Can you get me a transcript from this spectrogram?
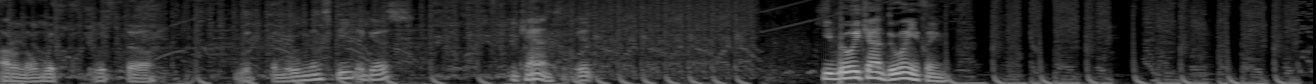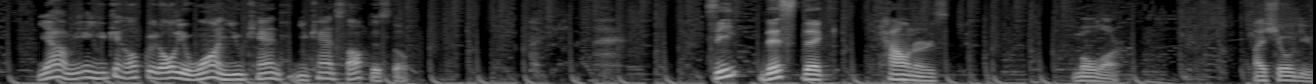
I don't know with with the with the movement speed I guess. He can't. It he really can't do anything. Yeah, you can upgrade all you want. You can't you can't stop this though. See? This deck counters Molar. I showed you.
